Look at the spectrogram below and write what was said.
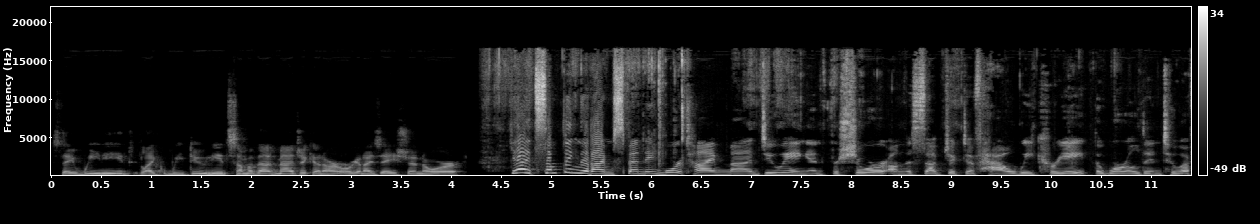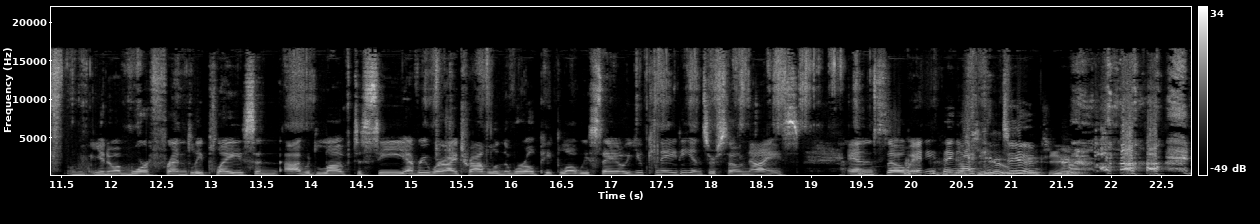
say, we need, like, we do need some of that magic in our organization, or yeah, it's something that I'm spending more time uh, doing, and for sure on the subject of how we create the world into a you know a more friendly place. And I would love to see everywhere I travel in the world, people always say, "Oh, you Canadians are so nice." And so anything I can you. do,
